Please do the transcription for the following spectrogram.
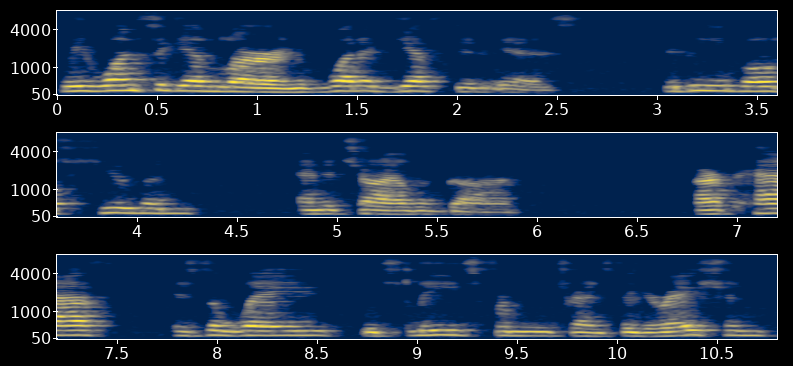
we once again learn what a gift it is to be both human and a child of God. Our path is the way which leads from transfiguration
